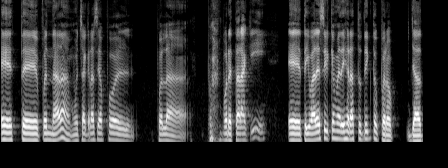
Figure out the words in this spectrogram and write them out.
Este, pues nada, muchas gracias por, por la, por, por estar aquí. Eh, te iba a decir que me dijeras tu TikTok, pero ya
